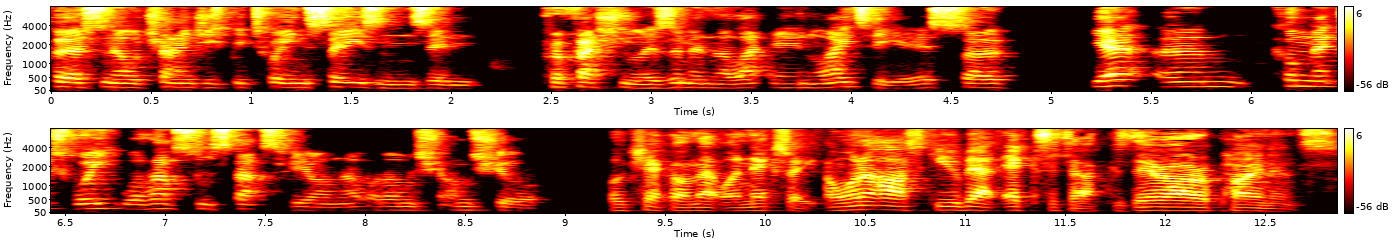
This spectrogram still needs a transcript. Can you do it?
personnel changes between seasons in professionalism in the in later years. So yeah, um, come next week we'll have some stats for you on that one. I'm, I'm sure. we'll check on that one next week. I want to ask you about Exeter because they're our opponents.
